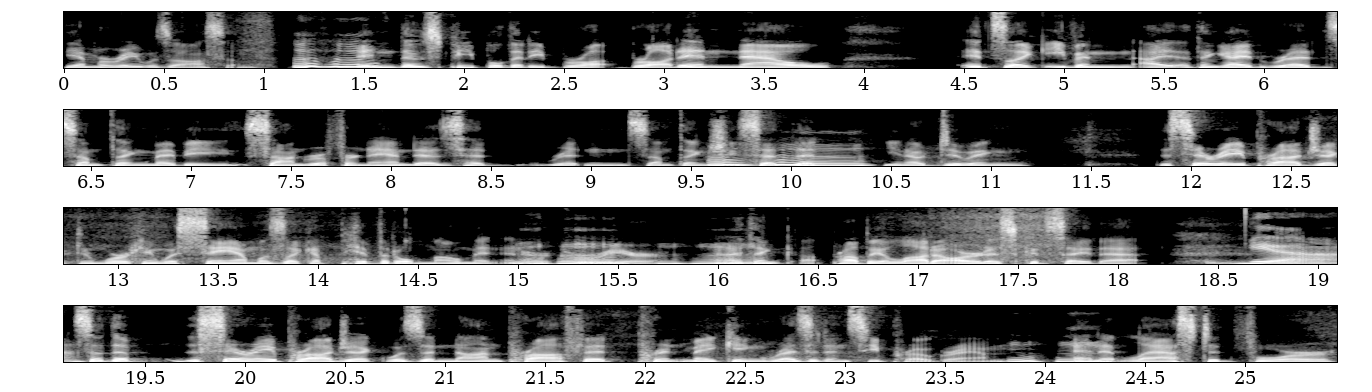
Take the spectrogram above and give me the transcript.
Yeah, Marie was awesome. hmm And those people that he brought brought in now it's like even I, I think I had read something maybe Sandra Fernandez had written something. She said that, Mhm. you know, doing the Serie project and working with Sam was like a pivotal moment in her Mhm, career. And I mhm. think probably a lot of artists could say that. yeah, So the the Serie project was a nonprofit printmaking residency program, Mhm. and it lasted for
